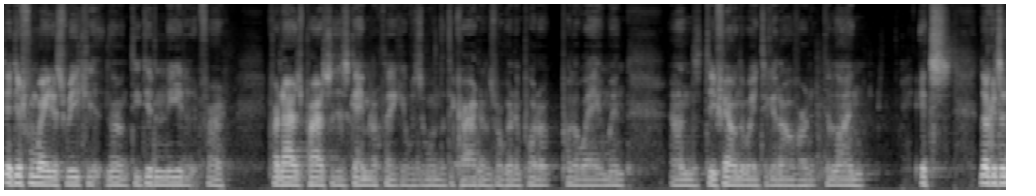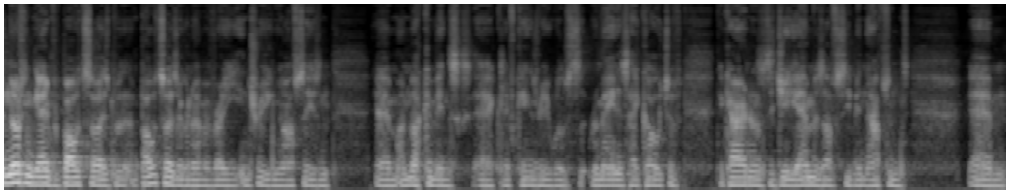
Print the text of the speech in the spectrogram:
a different way this week. You know, they didn't need it for for large parts of this game, It looked like it was the one that the Cardinals were going to put a, put away and win, and they found a way to get over the line. It's look, it's a nothing game for both sides, but both sides are going to have a very intriguing off season. Um, I'm not convinced uh, Cliff Kingsbury will remain as head coach of the Cardinals. The GM has obviously been absent um,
